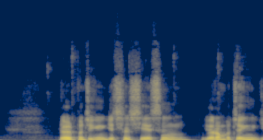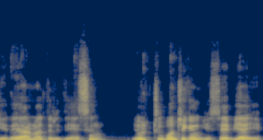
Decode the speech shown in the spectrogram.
열 번째 경기 첼시의 승, 열한 번째 경기 레알 마드리드의 승, 열두 번째 경기 세비야의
